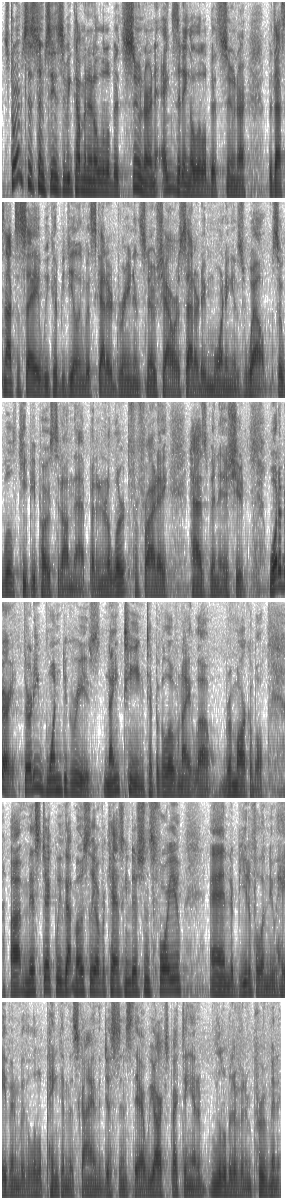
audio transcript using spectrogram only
Storm system seems to be coming in a little bit sooner and exiting a little bit sooner, but that's not to say we could be dealing with scattered rain and snow showers Saturday morning as well. So we'll keep you posted on that, but an alert for Friday has been issued. Waterbury, 31 degrees, 19 typical overnight low. Remarkable. Uh, Mystic, we've got mostly overcast conditions for you and beautiful in New Haven with a little pink in the sky in the distance there. We are expecting a little bit of an improvement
